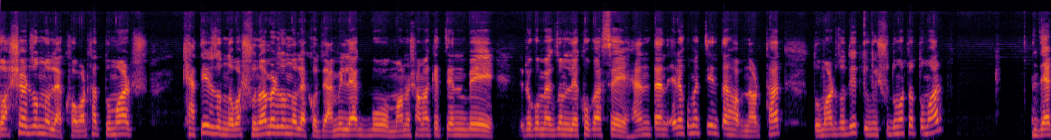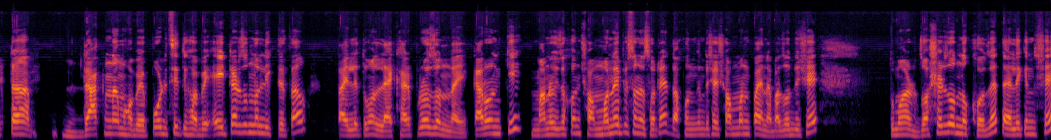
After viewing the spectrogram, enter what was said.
যশের জন্য লেখো, অর্থাৎ তোমার খ্যাতির জন্য বা সুনামের জন্য লেখো যে আমি লিখব, মানুষ আমাকে চেনবে, এরকম একজন লেখক আছে, হ্যান ত্যান এরকমের চিন্তা ভাবনা অর্থাৎ তোমার যদি তুমি শুধুমাত্র তোমার যে একটা ডাক নাম হবে, পরিচিতি হবে, এইটার জন্য লিখতে চাও, তাইলে তোমার লেখার প্রয়োজন নাই। কারণ কি? মানুষ যখন সম্মানের পিছনে ছোটে, তখন কিন্তু সে সম্মান পায় না। বা যদি সে তোমার যশের জন্য খোঁজে তাহলে কিন্তু সে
